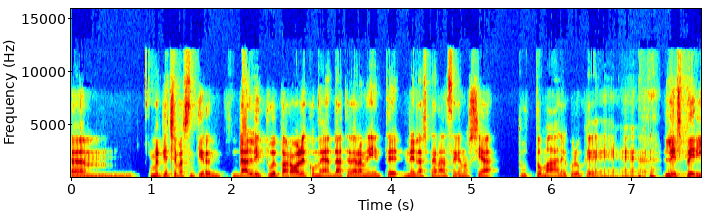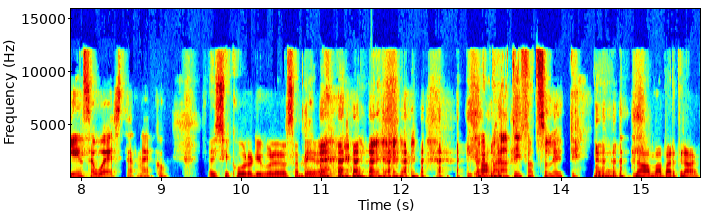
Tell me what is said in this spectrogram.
a me piaceva sentire dalle tue parole come è andata veramente nella speranza che non sia tutto male quello che è l'esperienza western, ecco. Sei sicuro di volerlo sapere? no. Preparate i fazzoletti. no, ma a parte no,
